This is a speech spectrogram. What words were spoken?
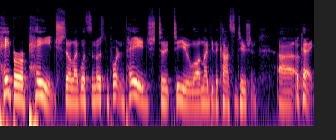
paper or page. So, like, what's the most important page to, to you? Well, it might be the Constitution. Uh, okay.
